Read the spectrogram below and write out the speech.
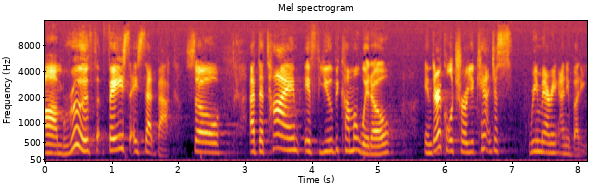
Um, Ruth faced a setback. So at the time, if you become a widow, in their culture, you can't just remarry anybody.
